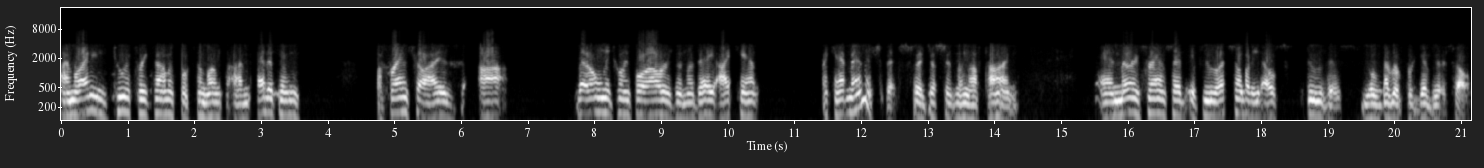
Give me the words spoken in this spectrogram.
I'm writing two or three comic books a month. I'm editing a franchise uh, that are only 24 hours in the day. I can't I can't manage this. There just isn't enough time. And Mary Fran said, if you let somebody else do this, you'll never forgive yourself.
